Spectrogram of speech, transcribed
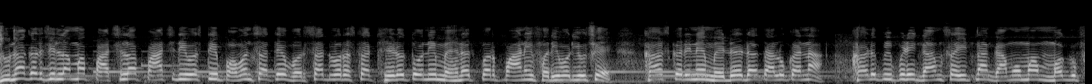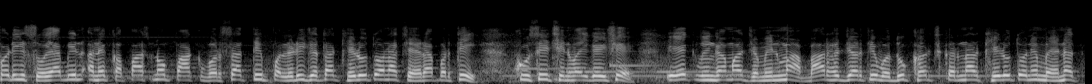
જૂનાગઢ જિલ્લામાં પાછલા પાંચ દિવસથી પવન સાથે વરસાદ વરસતા ખેડૂતોની મહેનત પર પાણી ફરી વળ્યું છે. ખાસ કરીને મેડરડા તાલુકાના ખડપીપળી ગામ સહિતના ગામોમાં મગફળી, સોયાબીન અને કપાસનો પાક વરસાદથી પલળી જતા ખેડૂતોના ચહેરા પરથી ખુશી છીનવાઈ ગઈ છે. એક વીંઘામાં જમીનમાં બાર હજારથી વધુ ખર્ચ કરનાર ખેડૂતોની મહેનત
